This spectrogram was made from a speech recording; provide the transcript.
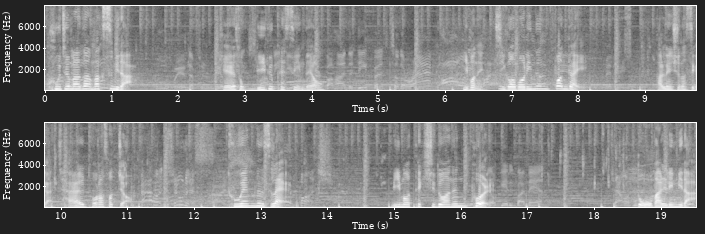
쿠즈마가 막습니다. 계속 리드 패스인데요. 이번엔 찍어버리는 펀가이. 발렌슈나스가 잘 돌아섰죠. 투핸드 슬랩. 리머텍 시도하는 폴. 또 발립니다.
